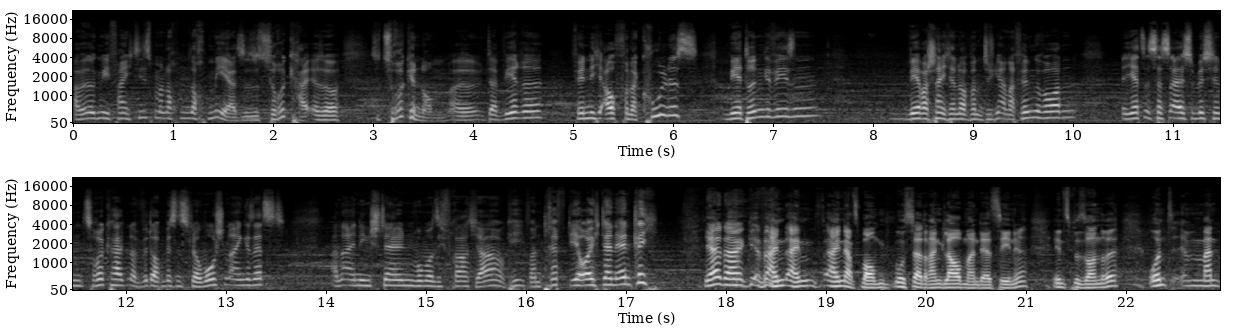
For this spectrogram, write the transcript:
aber irgendwie fand ich dieses Mal noch, noch mehr, also so, zurückhalt, also so zurückgenommen. Also, da wäre, finde ich, auch von der Coolness mehr drin gewesen. Wäre wahrscheinlich dann noch natürlich ein anderer Film geworden. Jetzt ist das alles ein bisschen zurückhaltend, wird auch ein bisschen Slow Motion eingesetzt an einigen Stellen, wo man sich fragt, ja, okay, wann trefft ihr euch denn endlich? Ja, da, ein, ein Weihnachtsbaum muss da dran glauben an der Szene, insbesondere. Und äh, man,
